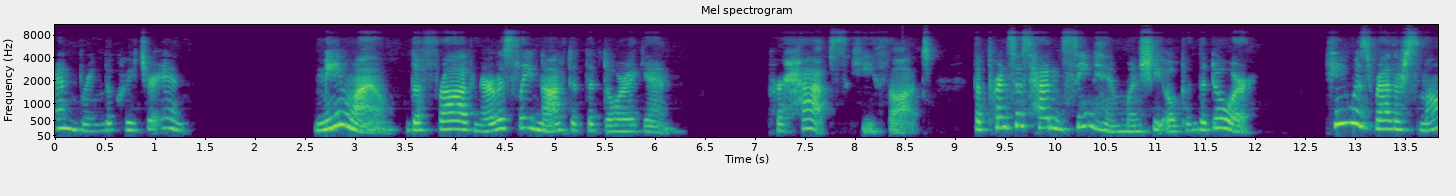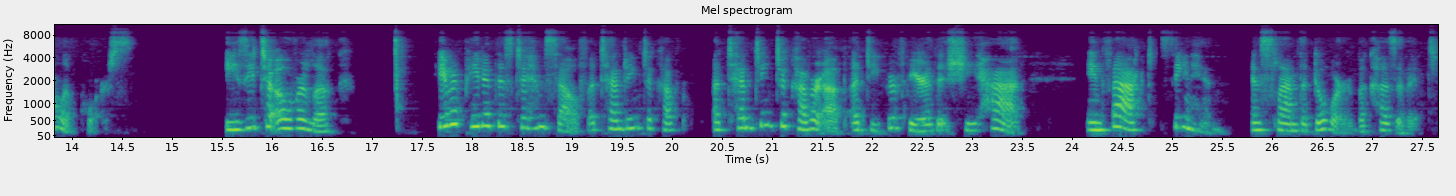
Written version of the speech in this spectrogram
and bring the creature in. Meanwhile, the frog nervously knocked at the door again. Perhaps, he thought, the princess hadn't seen him when she opened the door. He was rather small, of course. Easy to overlook. He repeated this to himself, attempting to cover, attempting to cover up a deeper fear that she had, in fact, seen him and slammed the door because of it.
